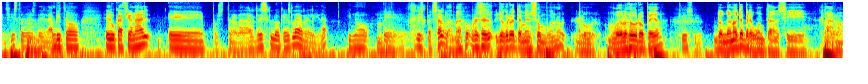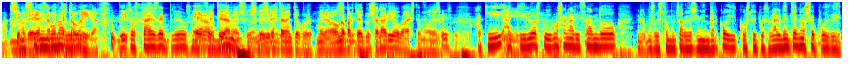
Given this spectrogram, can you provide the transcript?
insisto, desde el ámbito educacional, pues trasladarles lo que es la realidad y no eh, dispersarla. Además, por eso yo creo que también son buenos los modelos europeos, donde no te preguntan si, claro, si no, directamente te obligan. Los planes de empleo son Efectivamente, donde directamente, pues, mira, una parte de tu salario va a este modelo. Aquí, aquí lo estuvimos analizando y lo hemos visto muchas veces en Inverco y constitucionalmente no se puede,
